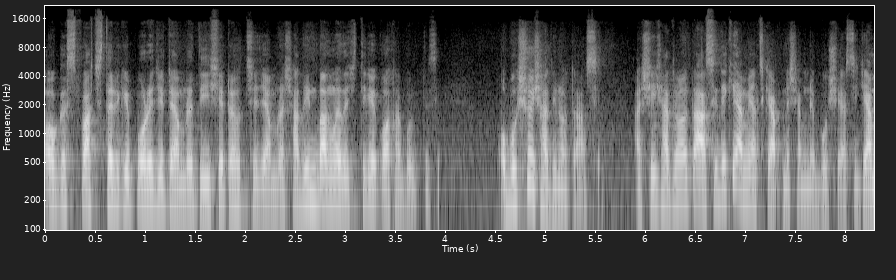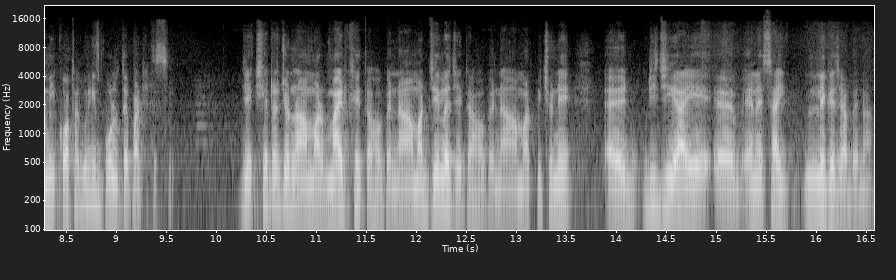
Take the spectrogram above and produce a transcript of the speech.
অগস্ট পাঁচ তারিখে পরে যেটা আমরা দিই সেটা হচ্ছে যে আমরা স্বাধীন বাংলাদেশ থেকে কথা বলতেছি। অবশ্যই স্বাধীনতা আছে। আর সেই স্বাধীনতা আছে দেখি আমি আজকে আপনার সামনে বসে আছি যে আমি কথাগুলি বলতে পারতেছি। যে সেটার জন্য আমার মাইর খেতে হবে না, আমার জেলে যেতে হবে না, আমার পিছনে ডিজিআই এনএসআই লেগে যাবে না।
